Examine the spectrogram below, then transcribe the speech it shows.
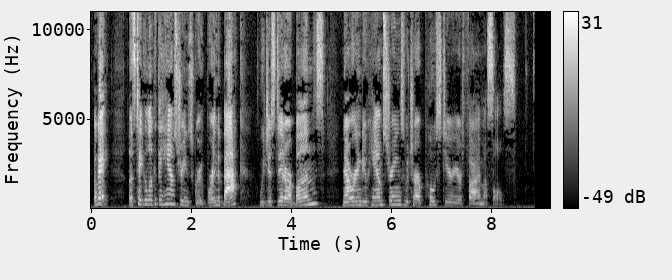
Okay, let's take a look at the hamstrings group. We're in the back. We just did our buns. Now we're going to do hamstrings, which are posterior thigh muscles.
